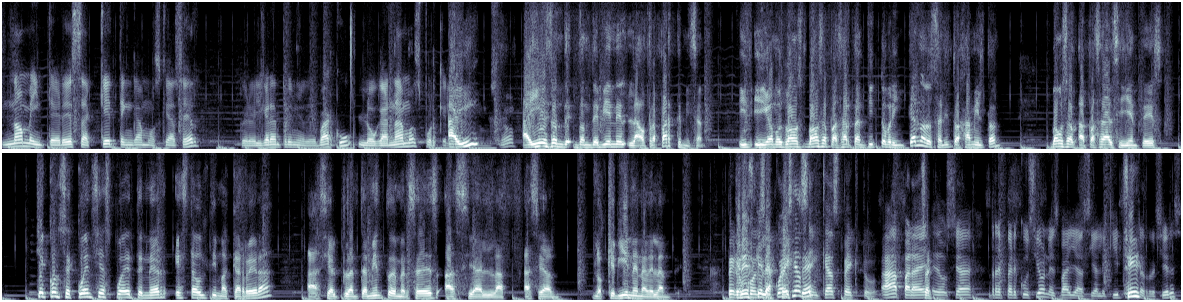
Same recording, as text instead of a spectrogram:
No me interesa qué tengamos que hacer, pero el Gran Premio de Baku lo ganamos porque. Ahí, ahí es donde, donde viene la otra parte, mi Y, digamos, vamos, vamos a pasar tantito, brincándonos tantito a Hamilton. Vamos a, a pasar al siguiente: es ¿Qué consecuencias puede tener esta última carrera hacia el planteamiento de Mercedes, hacia, la, hacia lo que viene en adelante? Pero consecuencias en qué aspecto? Ah, para, o sea, repercusiones, vaya, hacia el equipo, ¿te refieres?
